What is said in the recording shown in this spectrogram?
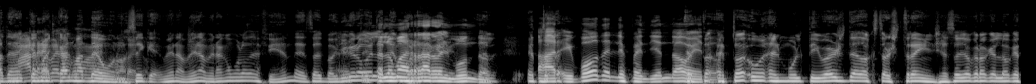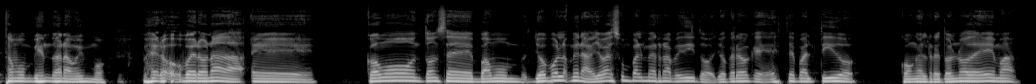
a tener Más que marcar más de uno. Así que mira, mira, mira cómo lo defiende. Eso quiero ver Esto es lo más raro del mundo. Esto, Harry Potter defendiendo a Beto. esto- esto es un- el multiverse de Doctor Strange. Eso yo creo que es lo que estamos viendo ahora mismo. Pero, pero nada, eh, ¿cómo entonces vamos? Yo por mira, yo voy a zumbarme rapidito. Yo creo que este partido, con el retorno de Emma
